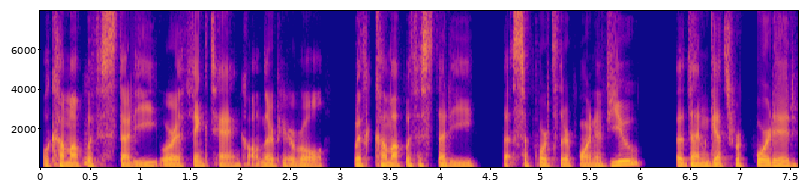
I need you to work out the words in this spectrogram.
will come up with a study or a think tank on their payroll with come up with a study that supports their point of view that then gets reported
